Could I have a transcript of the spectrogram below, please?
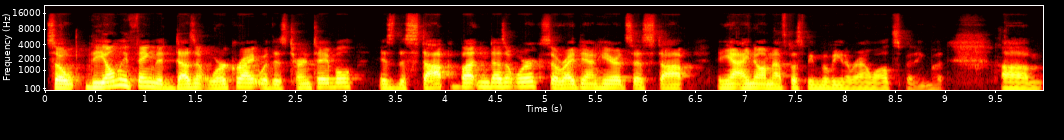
So the only thing that doesn't work right with this turntable is the stop button doesn't work. So right down here it says stop. And yeah, I know I'm not supposed to be moving it around while it's spinning, but um,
